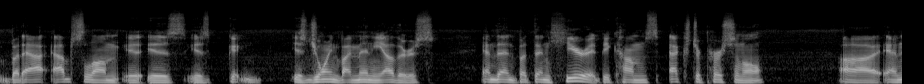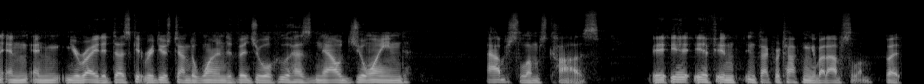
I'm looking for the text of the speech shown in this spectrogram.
but a- Absalom is is is joined by many others, and then but then here it becomes extra personal. Uh, and and and you're right, it does get reduced down to one individual who has now joined Absalom's cause. If in in fact we're talking about Absalom, but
